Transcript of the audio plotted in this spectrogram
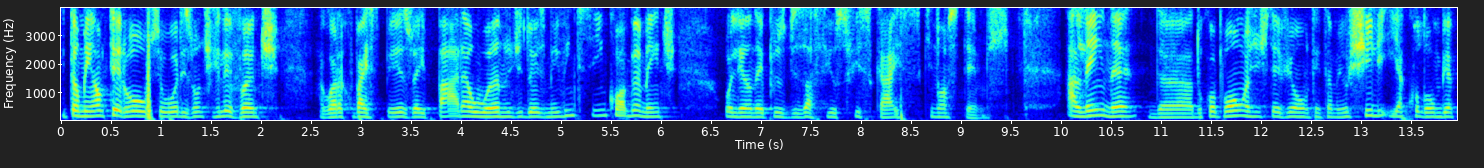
e também alterou o seu horizonte relevante agora com mais peso aí para o ano de 2025, obviamente, olhando aí para os desafios fiscais que nós temos. Além né, da, do Copom, a gente teve ontem também o Chile e a Colômbia,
